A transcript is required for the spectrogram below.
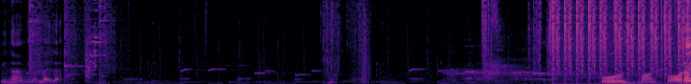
ม่น่ามีอะไรแหละโอ้ยไม่ก็ได้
